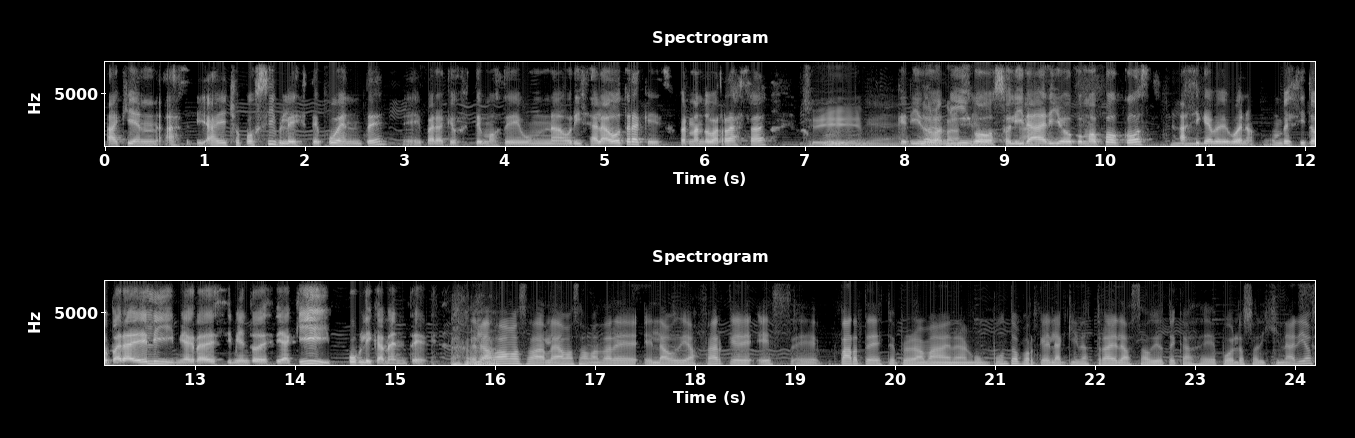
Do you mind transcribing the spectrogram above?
a quien ha hecho posible este puente eh, para que estemos de una orilla a la otra, que es Fernando Barraza, Sí. Querido No amigo, solidario como pocos. Así Mm. que eh, bueno, un besito para él y mi agradecimiento desde aquí públicamente. Se las vamos a dar, le vamos a mandar eh, el audio a Fer, que es eh, parte de este programa en algún punto, porque él aquí nos trae las audiotecas de pueblos originarios,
